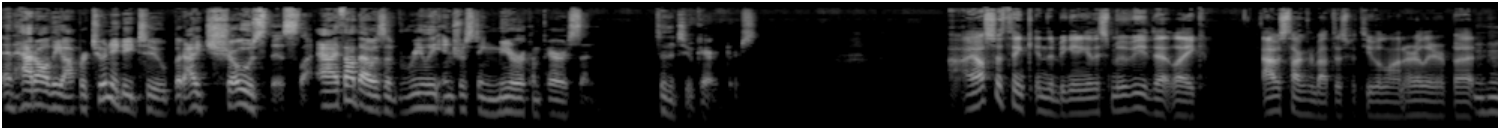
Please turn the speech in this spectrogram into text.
and had all the opportunity to, but I chose this. I thought that was a really interesting mirror comparison to the two characters. I also think in the beginning of this movie that like I was talking about this with you Alon earlier, but hmm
